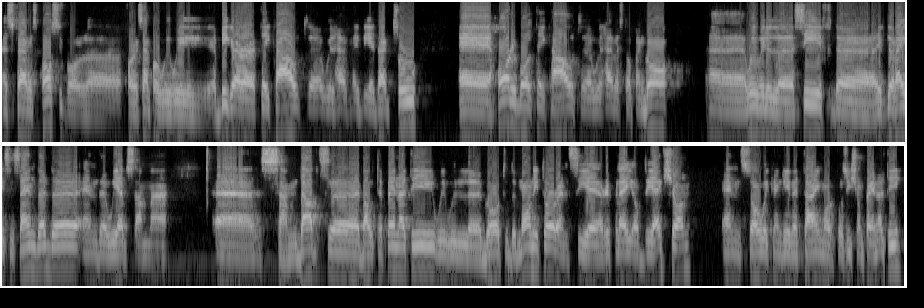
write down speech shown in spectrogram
as fair as possible. Uh, for example, we will a bigger takeout uh, will have maybe a drive-through. A horrible takeout uh, will have a stop and go. Uh, we will uh, see if the if the race is ended and we have some some doubts about the penalty. We will go to the monitor and see a replay of the action and so we can give a time or position penalty.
